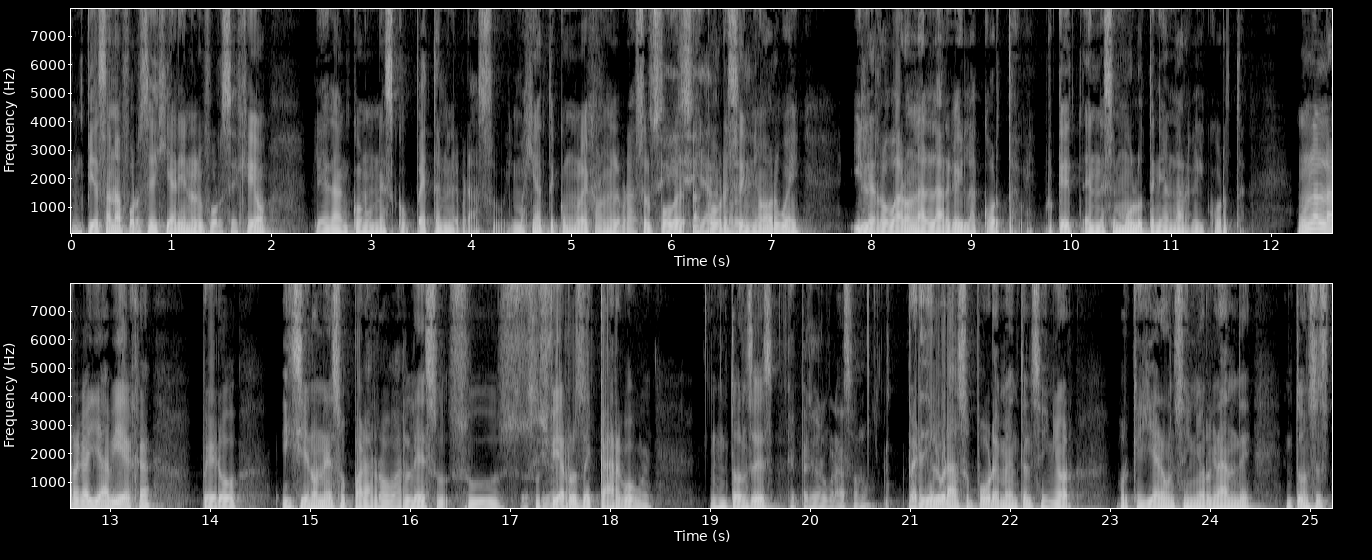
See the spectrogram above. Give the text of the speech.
Empiezan a forcejear y en el forcejeo le dan con una escopeta en el brazo, güey. Imagínate cómo le dejaron el brazo al pobre, al pobre señor, güey. Y le robaron la larga y la corta, güey. Porque en ese módulo tenían larga y corta. Una larga ya vieja, pero hicieron eso para robarle sus, sus fierros de cargo, güey. Entonces... Que perdió el brazo, ¿no? Perdió el brazo pobremente el señor, porque ya era un señor grande. Entonces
